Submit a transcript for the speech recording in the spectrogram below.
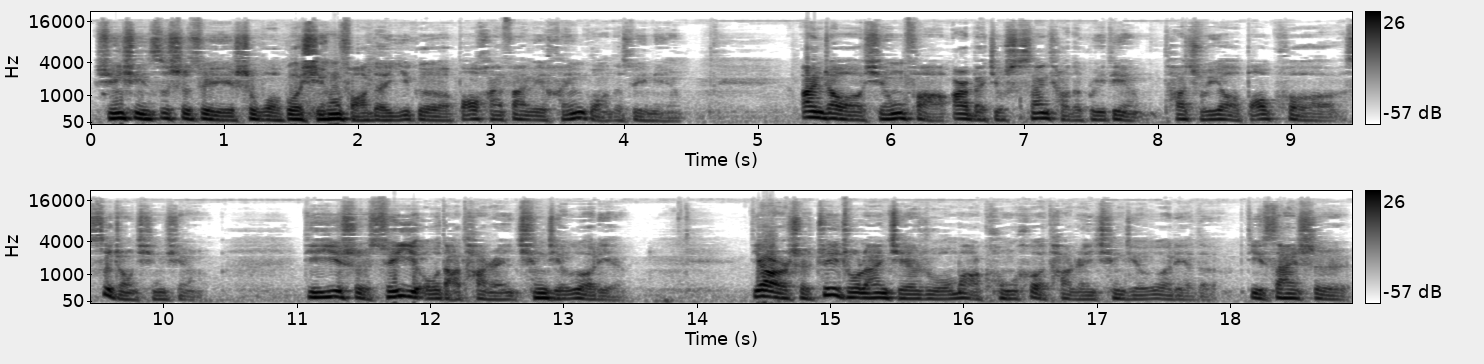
寻衅滋事罪是我国刑法的一个包含范围很广的罪名。按照刑法二百九十三条的规定，它主要包括四种情形：第一是随意殴打他人，情节恶劣；第二是追逐拦截、辱骂、恐吓他人，情节恶劣的；第三是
